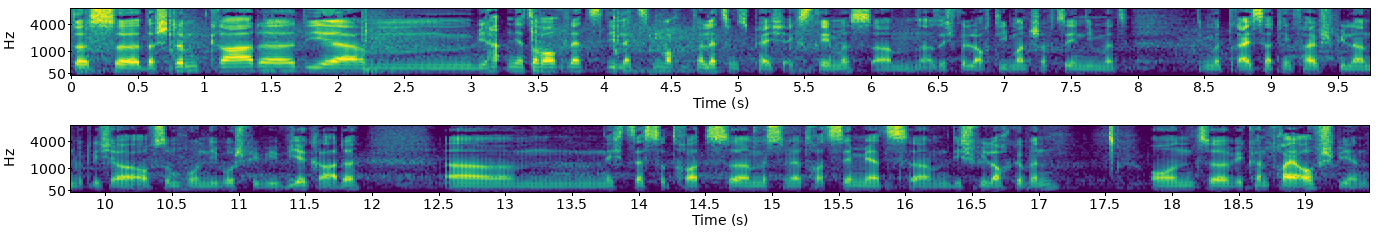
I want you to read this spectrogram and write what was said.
Das, äh, das stimmt gerade. Die, ähm, wir hatten jetzt aber auch letzt, die letzten Wochen Verletzungspech extremes. Ähm, also ich will auch die Mannschaft sehen, die mit die mit drei Starting Five Spielern wirklich äh, auf so einem hohen Niveau spielt wie wir gerade. Ähm, nichtsdestotrotz äh, müssen wir trotzdem jetzt ähm, die Spiele auch gewinnen und äh, wir können frei aufspielen.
